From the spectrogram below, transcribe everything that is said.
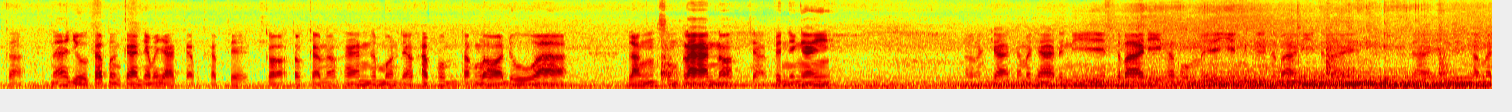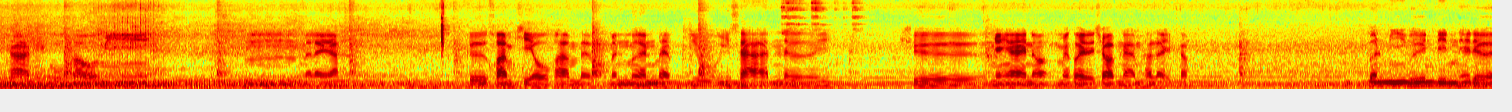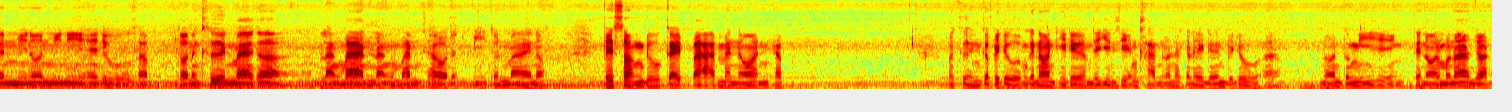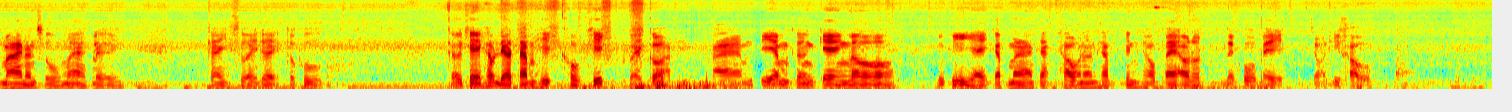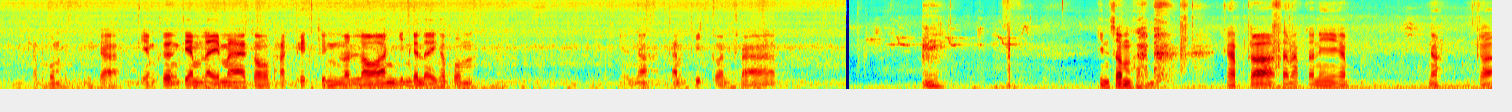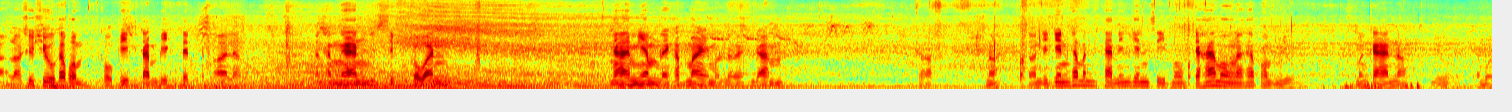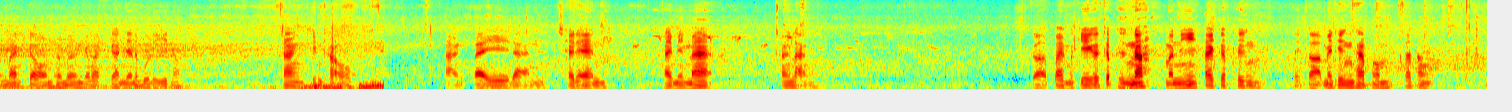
ก็น่าอยู่ครับเมืองการยังไม่อยากกลับครับ แต่ก็ต้องกลับแล้วงานหมดแล้วครับ ผมต้องรอดูว่าหลังสงกรานเนาะจะเป็นยังไง บรรยากาศธรรมชาติตรงนี้สบายดีครับผมไม่ได้เย็นคือสบายดีสบายใจธรรมชาติมีภูเขามีอืมอะไรอะคือความเขียวความแบบมันเหมือนแบบอยู่อีสานเลย คือง่ายๆเนาะไม่ค่อยจะชอบน้ำเท่าไหร่ครับ มันมีพื้นดินให้เดิน มีโน่นมีนี่ให้ดูครับ ตอนกลางคืนมาก็หลังบ้านหลังบ้านเช่ามีต้นไม้เนาะไปส่องดูไก่ป่ามานอนครับ มื่อคืนก็ไปดูมันก็นอนที่เดิมได้ยินเสียงขันมันก็เลยเดินไปดูอ้าวนอนตรงนี้เอง แต่นอนบนยอดไม้นอนสูงมากเลย ไก่สวยด้วยตัวผู้ ก็โอเคครับเดี๋ยวตำพริกโขกพริกไว้ก่อนตามเตรียมเครื่องแกงรอลูกพี่ใหญ่กลับมาจากเขานั่นครับ ขึ้นเขาไปเอารถไบโคไปจอดที่เขา ครับผมนี่ก็เตรียมเครื่องเตรียมอะไรมาก็ผัดเผ็ดขึ้นร้อนๆกินกันเลยครับผมเดี๋ยวนะตำพริกก่อนครับ กินส้มครับ ครับก็สำหรับตอนนี้ครับเนาะก็เราชิวๆครับผมโกพิกตำพริกเสร็จเรียบร้อยแล้ว มันทำงานสิบกว่าวัน หน้าเมี่ยมเลยครับไหม้หมดเลยดำก็เนาะตอนเย็นๆครับบรรยากาศเย็นๆสี่โมงจะห้าโมงแล้วครับ ผมอยู่เมืองการเนาะอยู่ตำบลบ้านเก่าอำเภอเมืองจังหวัดกาญจนบุรีเนาะทางขึ้นเขา ทางไปด่านชายแดนไทยเมียนมาข้างหลัง ก็ไปเมื่อกี้ก็เกือบถึงเนาะวันนี้ไปเกือบถึง แต่ก็ไม่ถึงครับผมก็ต้อง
